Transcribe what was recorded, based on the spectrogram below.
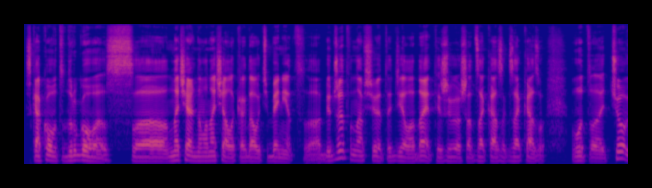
с какого-то другого, с э, начального начала, когда у тебя нет э, бюджета на все это дело, да, и ты живешь от заказа к заказу. Вот что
